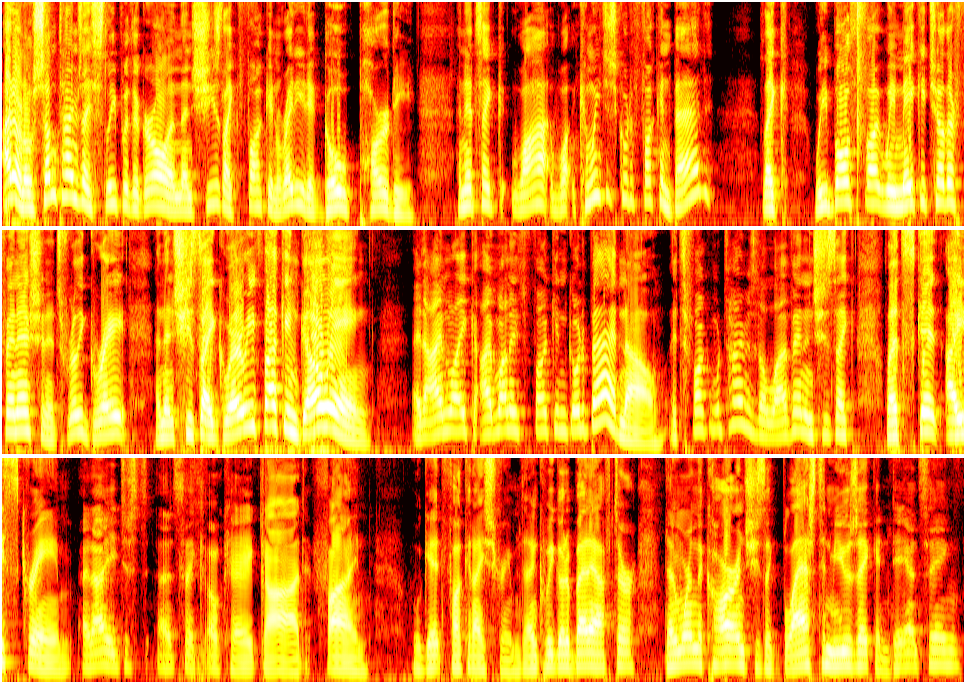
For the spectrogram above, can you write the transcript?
I don't know. Sometimes I sleep with a girl and then she's like fucking ready to go party. And it's like, why? What? Can we just go to fucking bed? Like we both fuck, we make each other finish, and it's really great. And then she's like, "Where are we fucking going?" And I'm like, I want to fucking go to bed now. It's fucking, what time is it? 11? And she's like, let's get ice cream. And I just, it's like, okay, God, fine. We'll get fucking ice cream. Then can we go to bed after? Then we're in the car and she's like blasting music and dancing.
